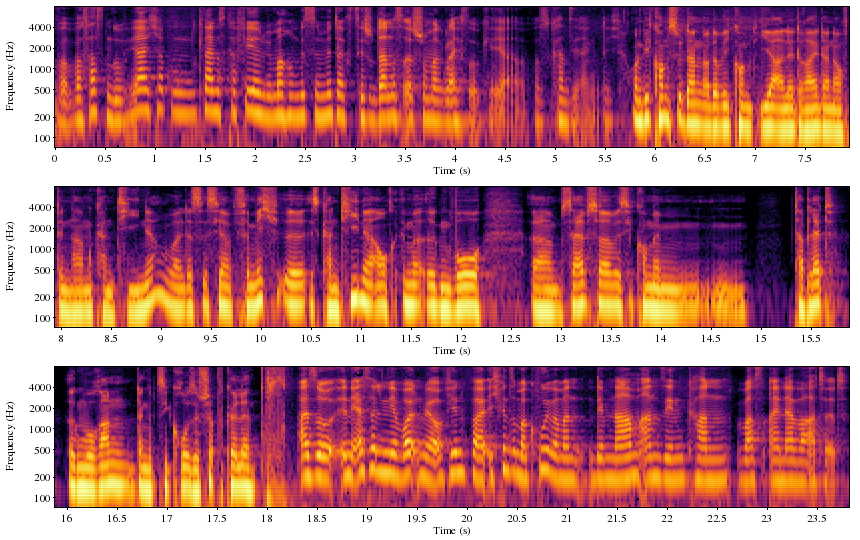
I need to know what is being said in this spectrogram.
wa- was hast denn du? Ja, ich habe ein kleines Café und wir machen ein bisschen Mittagstisch. Und dann ist es schon mal gleich so, okay, ja, was kann sie eigentlich? Und wie kommst du dann oder wie kommt ihr alle drei dann auf den Namen Kantine? Weil das ist ja, für mich äh, ist Kantine auch immer irgendwo ähm, Self-Service. Ich komme im Tablett irgendwo ran, dann gibt's die große Schöpfkölle. Also in erster Linie wollten wir auf jeden Fall, ich finde es immer cool, wenn man dem Namen ansehen kann, was einen erwartet.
